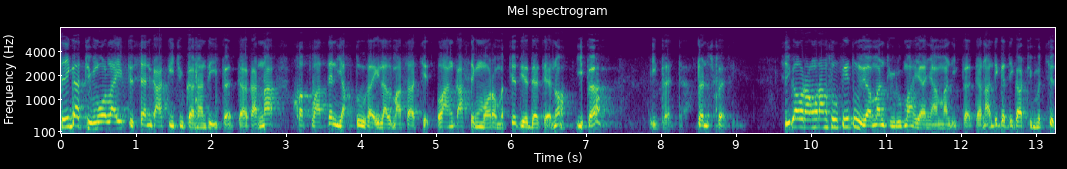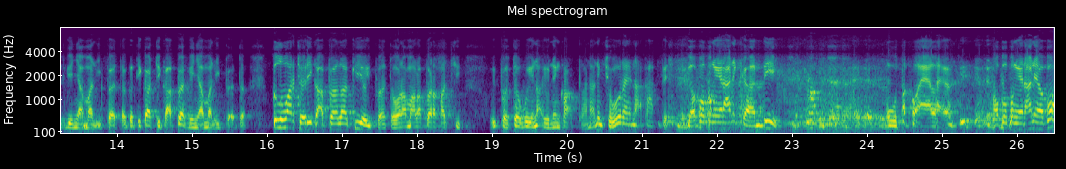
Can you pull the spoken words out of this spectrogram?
Sehingga dimulai desain kaki juga nanti ibadah karena khotwatin yaktuha ilal masajid. Langkah sing moro masjid ya dadekno ibadah ibadah dan sebagainya. Jika orang-orang sufi itu zaman di rumah ya nyaman ibadah. Nanti ketika di masjid dia nyaman ibadah. Ketika di Ka'bah dia nyaman ibadah. Keluar dari Ka'bah lagi ya ibadah. Orang malah berhaji. Ibadah enak ya ning Ka'bah. Nanti Jawa enak kabeh. Gak apa pangerane ganti. Utak kok elek. Apa pangerane apa?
